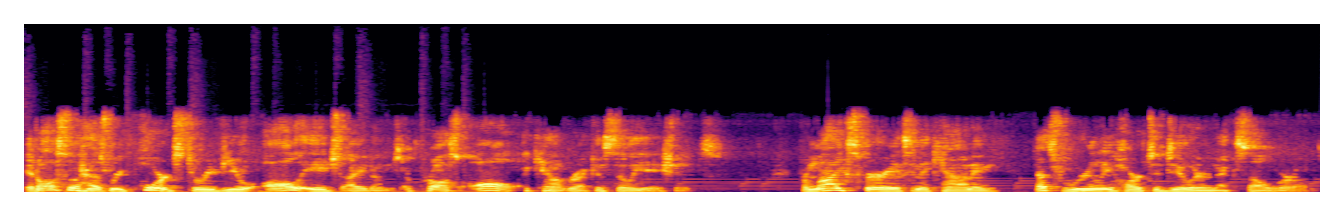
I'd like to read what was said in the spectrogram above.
It also has reports to review all aged items across all account reconciliations. From my experience in accounting, that's really hard to do in an Excel world.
